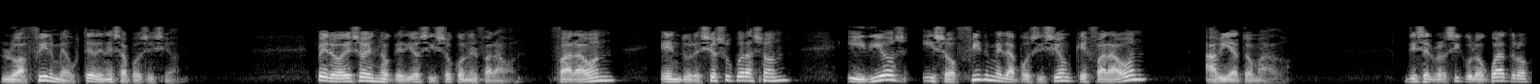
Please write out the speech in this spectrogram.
lo afirme a usted en esa posición. Pero eso es lo que Dios hizo con el faraón. Faraón endureció su corazón y Dios hizo firme la posición que Faraón había tomado. Dice el versículo 4,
